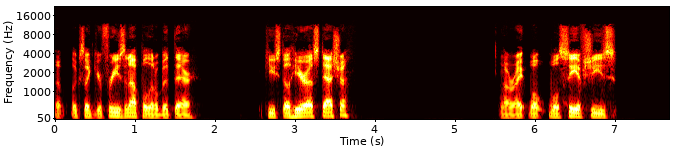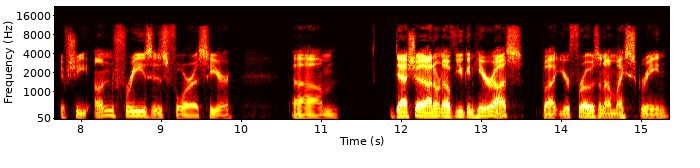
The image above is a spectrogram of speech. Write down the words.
Oh, looks like you're freezing up a little bit there. Can you still hear us, Dasha? All right. Well, we'll see if she's if she unfreezes for us here. Um, Desha, I don't know if you can hear us, but you're frozen on my screen.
